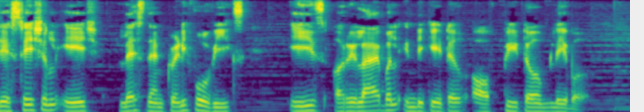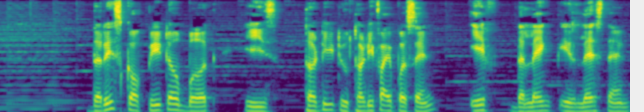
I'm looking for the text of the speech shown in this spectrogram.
gestational age less than 24 weeks is a reliable indicator of preterm labor. The risk of preterm birth is 30 to 35% if the length is less than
